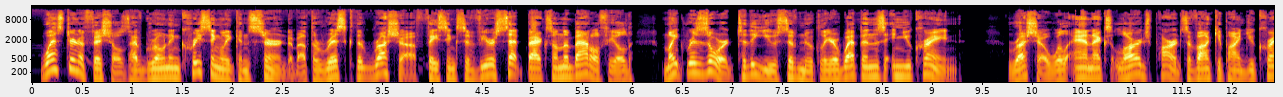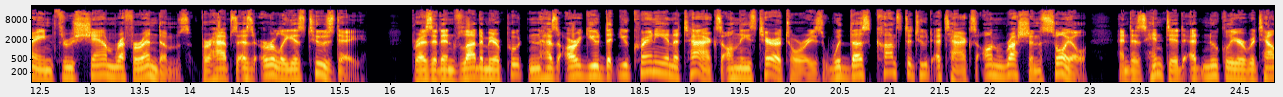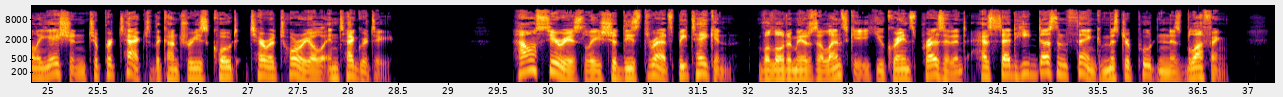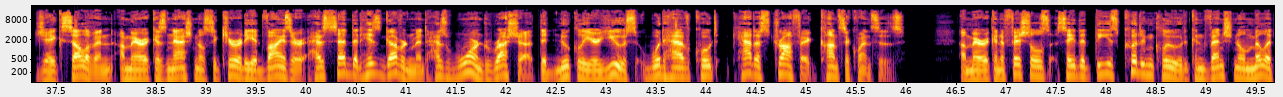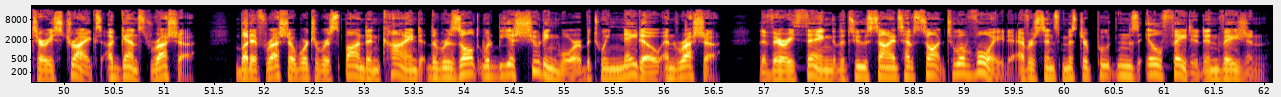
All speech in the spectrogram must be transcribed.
Western officials have grown increasingly concerned about the risk that Russia, facing severe setbacks on the battlefield, might resort to the use of nuclear weapons in Ukraine. Russia will annex large parts of occupied Ukraine through sham referendums, perhaps as early as Tuesday. President Vladimir Putin has argued that Ukrainian attacks on these territories would thus constitute attacks on Russian soil and has hinted at nuclear retaliation to protect the country's, quote, territorial integrity. How seriously should these threats be taken? Volodymyr Zelensky, Ukraine's president, has said he doesn't think Mr. Putin is bluffing. Jake Sullivan, America's national security advisor, has said that his government has warned Russia that nuclear use would have, quote, catastrophic consequences. American officials say that these could include conventional military strikes against Russia. But if Russia were to respond in kind, the result would be a shooting war between NATO and Russia, the very thing the two sides have sought to avoid ever since Mr. Putin's ill fated invasion.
